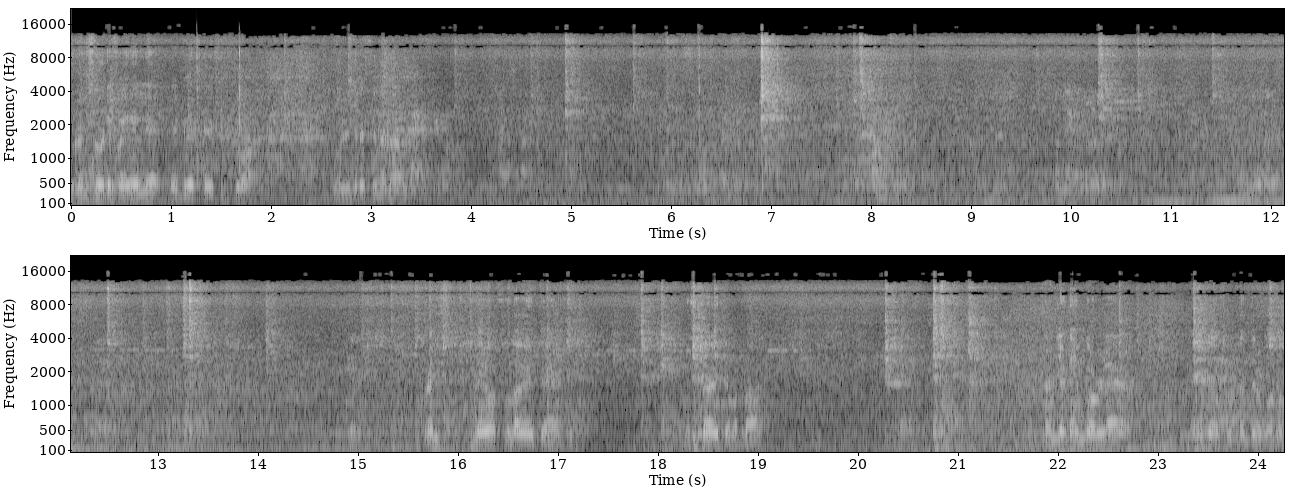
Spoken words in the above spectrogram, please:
ಫ್ರೆಂಡ್ಸ್ ನೋಡಿ ಫೈನಲಿ ಎಗ್ ರೈಸ್ ಕೈ ಸಿಕ್ತು. ನಾವು ಎಗ್ ರೈಸ್ ತಿನ್ನೋದ? ಫ್ರೆಂಡ್ಸ್ ಫ್ಲೇವರ್ ಫುಲ್ ಆಗೈತೆ. ಮಸ್ತ್ ಆಗೈತೆ ಮಾತ್ರ. ಸಂಜೆ ಟೈಮ್ಗೆ ಒಳ್ಳೆ ಇದು ಫುಡ್ ಅಂತ ಹೇಳ್ಬೋದು.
